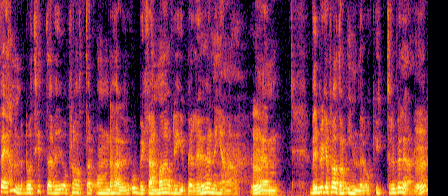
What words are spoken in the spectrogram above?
fem, då tittar vi och pratar om det här obekväma och det är ju belöningarna. Mm. Ehm, vi brukar prata om inre och yttre belöningar.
